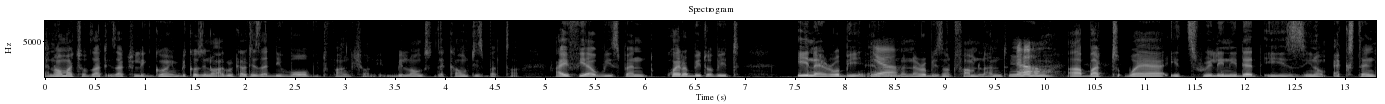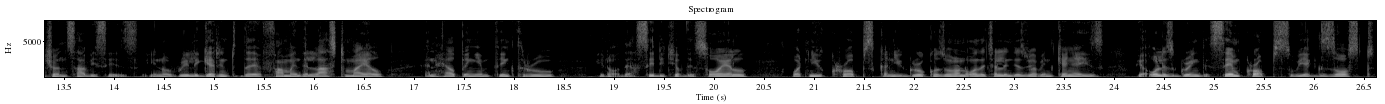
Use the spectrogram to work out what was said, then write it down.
and how much of that is actually going because you know agriculture is a devolved function it belongs to the counties but uh, i fear we spend quite a bit of it in Nairobi. Yeah. And, Nairobi is not farmland. No. Uh, but where it's really needed is, you know, extension services, you know, really getting to the farmer in the last mile and helping him think through, you know, the acidity of the soil, what new crops can you grow. Because one, one of the challenges we have in Kenya is we are always growing the same crops. So we exhaust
